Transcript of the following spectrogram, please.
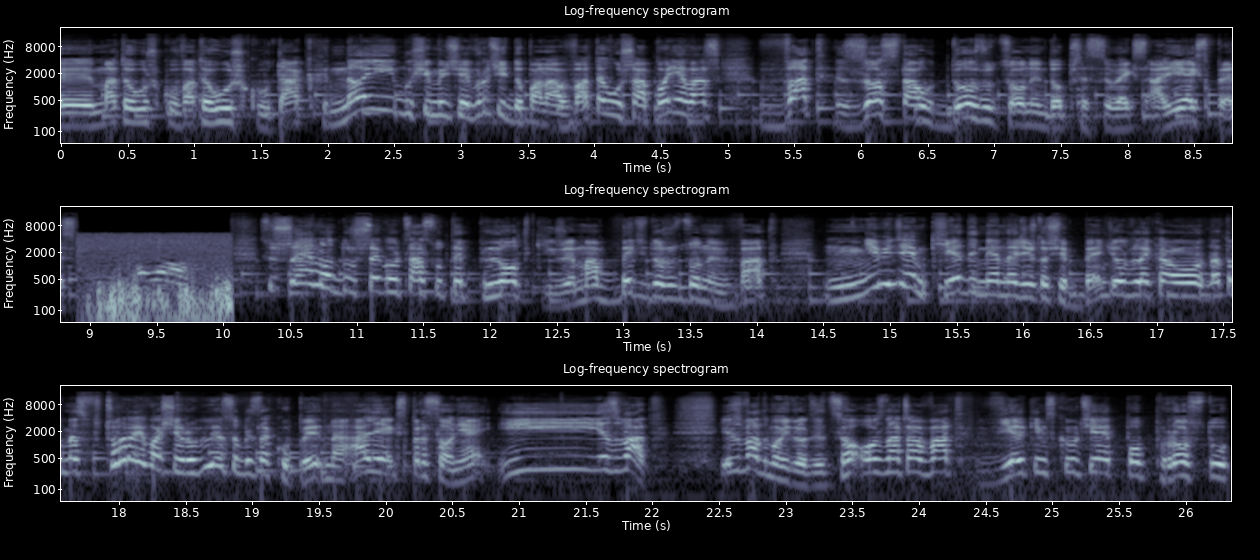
y, Mateuszku Wateuszku, tak? No i musimy dzisiaj wrócić do pana Wateusza, ponieważ VAT został dorzucony do przesyłek z AliExpress. Słyszałem od dłuższego czasu te plotki, że ma być dorzucony VAT. Nie wiedziałem kiedy, miałem nadzieję, że to się będzie odwlekało. Natomiast wczoraj właśnie robiłem sobie zakupy na AliExpressonie i jest VAT. Jest VAT, moi drodzy. Co oznacza VAT? W wielkim skrócie po prostu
